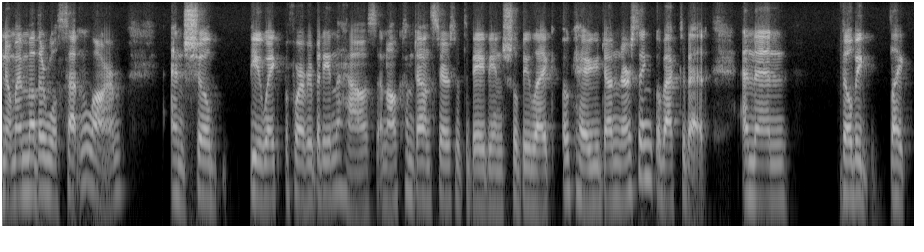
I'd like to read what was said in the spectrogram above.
know, my mother will set an alarm and she'll be awake before everybody in the house and I'll come downstairs with the baby and she'll be like, okay, are you done nursing? Go back to bed. And then they'll be like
